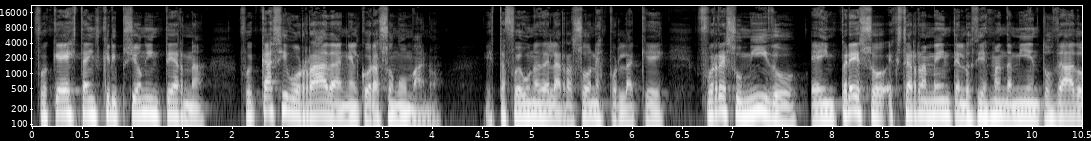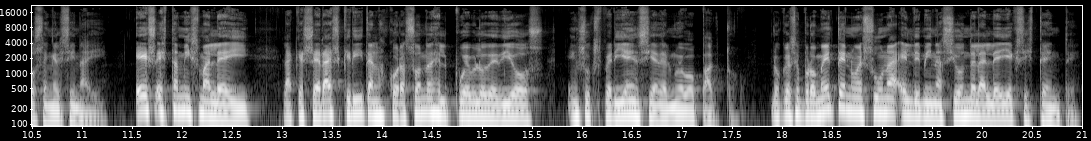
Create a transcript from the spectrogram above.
fue que esta inscripción interna fue casi borrada en el corazón humano. Esta fue una de las razones por la que fue resumido e impreso externamente en los diez mandamientos dados en el Sinaí. Es esta misma ley la que será escrita en los corazones del pueblo de Dios en su experiencia del nuevo pacto. Lo que se promete no es una eliminación de la ley existente,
